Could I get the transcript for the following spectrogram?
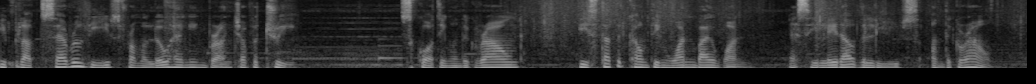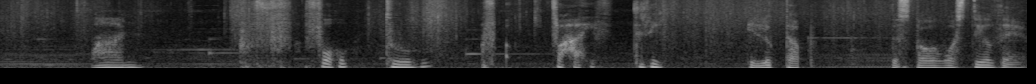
He plucked several leaves from a low hanging branch of a tree. Squatting on the ground, he started counting one by one as he laid out the leaves on the ground. One, four, two, five, three. He looked up. The store was still there.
